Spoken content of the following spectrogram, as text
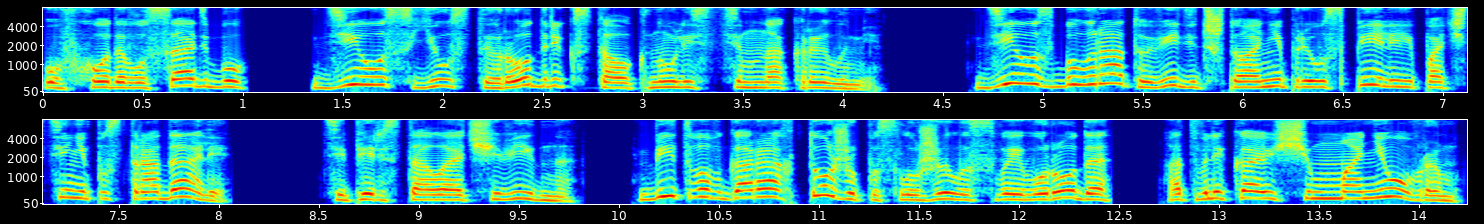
У входа в усадьбу Диос, Юст и Родрик столкнулись с темнокрылыми. Диос был рад увидеть, что они преуспели и почти не пострадали. Теперь стало очевидно, битва в горах тоже послужила своего рода отвлекающим маневром,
